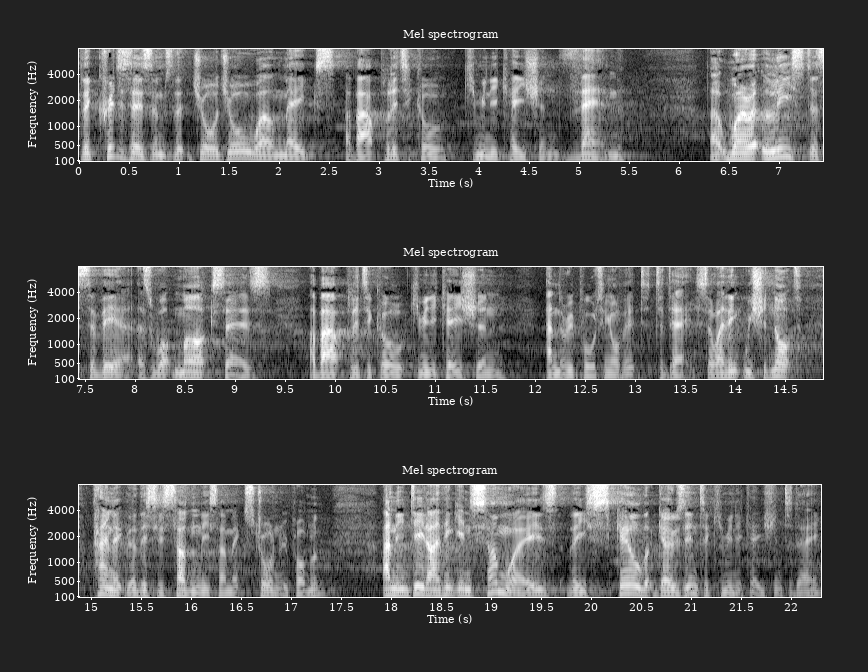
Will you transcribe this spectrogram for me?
the criticisms that George Orwell makes about political communication then uh, were at least as severe as what Mark says about political communication and the reporting of it today. So I think we should not panic that this is suddenly some extraordinary problem. And indeed, I think in some ways, the skill that goes into communication today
